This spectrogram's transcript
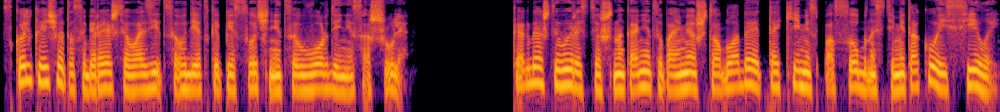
Сколько еще ты собираешься возиться в детской песочнице в Ордене Сашуля? Когда ж ты вырастешь, наконец, и поймешь, что обладает такими способностями, такой силой,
